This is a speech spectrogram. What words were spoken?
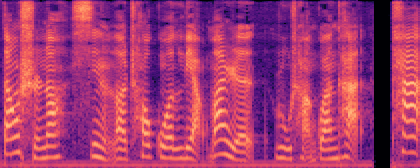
当时呢，吸引了超过两万人入场观看。他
